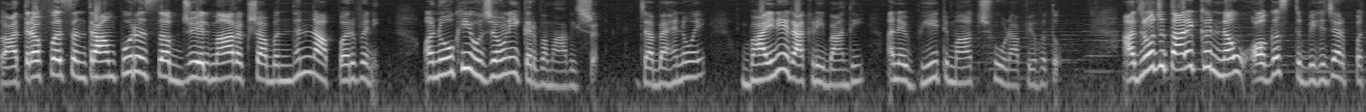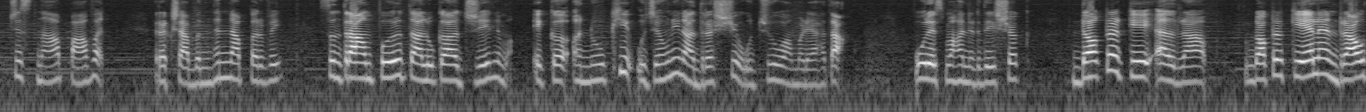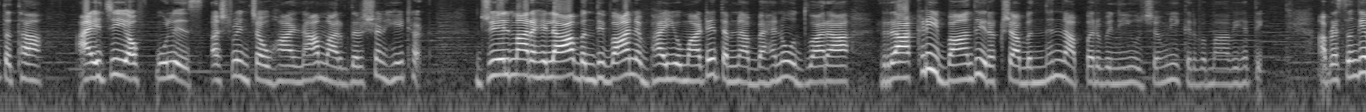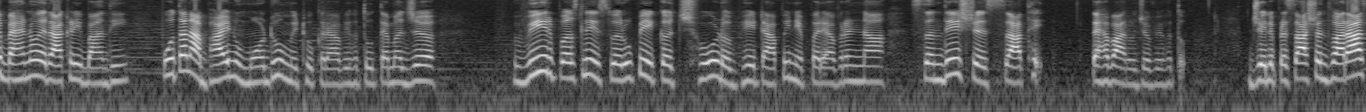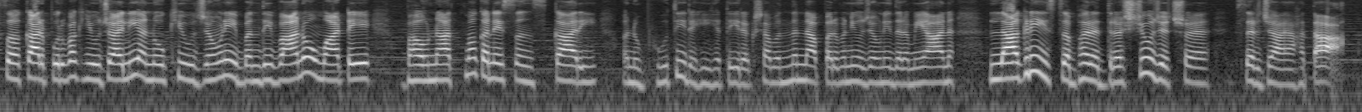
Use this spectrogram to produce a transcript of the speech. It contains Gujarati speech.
આ તરફ સંતરામપુર સબ જેલમાં રક્ષાબંધનના પર્વની અનોખી ઉજવણી કરવામાં આવી છે, જ્યાં બહેનોએ ભાઈને રાખડી બાંધી અને ભેટમાં છોડ આપ્યો હતો. આજરોજ તારીખ નવ ઓગસ્ટ બે હજાર પચીસના પાવન રક્ષાબંધનના પર્વે સંતરામપુર તાલુકા જેલમાં એક અનોખી ઉજવણીના દ્રશ્યો જોવા મળ્યા હતા. પોલીસ મહાનિર્દેશક doctor K L Rao doctor K L N Rao તથા આઈજી ઓફ પોલીસ અશ્વિન ચૌહાણના માર્ગદર્શન હેઠળ જેલમાં રહેલા બંદીવાન ભાઈઓ માટે તેમના બહેનો દ્વારા રાખડી બાંધી રક્ષાબંધનના પર્વની ઉજવણી કરવામાં આવી હતી. આ પ્રસંગે બહેનોએ રાખડી બાંધી પોતાના ભાઈનું મોઢું મીઠું કરાવ્યું હતું. તેમજ વીર પસલી સ્વરૂપે એક છોડ ભેટ આપીને પર્યાવરણના સંદેશ સાથે તહેવાર ઉજવ્યો હતો. જેલ પ્રશાસન દ્વારા સહકારપૂર્વક યોજાયેલી અનોખી ઉજવણી બંદીવાનો માટે ભાવનાત્મક અને સંસ્કારી અનુભૂતિ રહી હતી. રક્ષાબંધનના પર્વની ઉજવણી દરમિયાન લાગણી સભર દ્રશ્યો જે છે, સર્જાયા હતા.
